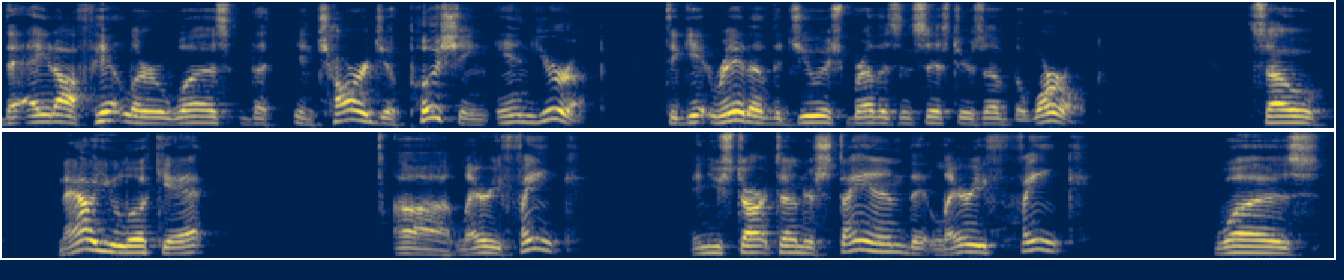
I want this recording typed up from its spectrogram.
that Adolf Hitler was the, in charge of pushing in Europe to get rid of the Jewish brothers and sisters of the world. So now you look at uh, Larry Fink and you start to understand that Larry Fink was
